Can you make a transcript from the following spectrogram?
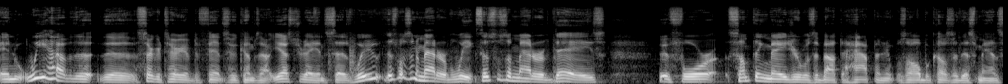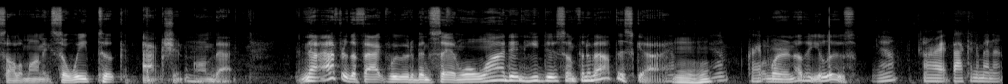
And we have the, the Secretary of Defense who comes out yesterday and says, we, this wasn't a matter of weeks, this was a matter of days before something major was about to happen. It was all because of this man, Soleimani. So we took action mm-hmm. on that. Now, after the fact, we would have been saying, well, why didn't he do something about this guy? Yeah, mm-hmm. great One way or another, you lose. Yeah. All right, back in a minute.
